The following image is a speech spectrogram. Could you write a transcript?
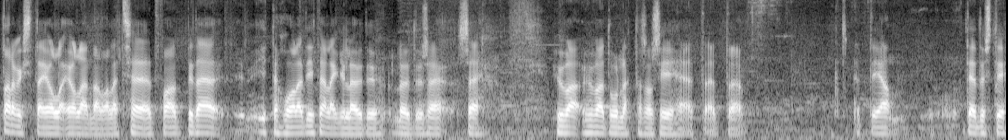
tarvitse sitä jollain, jollain tavalla. Että se, että vaan pitää itse huolella, että itselläkin löytyy, löytyy se, se hyvä, hyvä tunnetaso siihen, että, että että ja tietysti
